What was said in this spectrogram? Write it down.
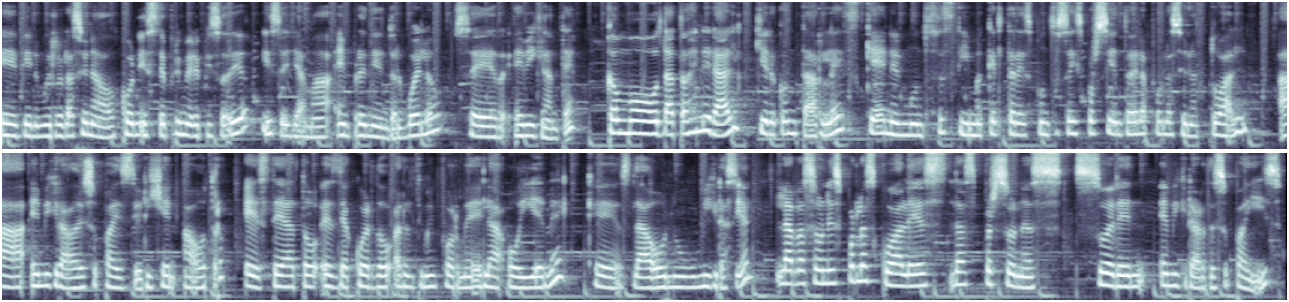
eh, viene muy relacionado con este primer episodio y se llama Emprendiendo el vuelo, ser emigrante. Como dato general, quiero contarles que en el mundo se estima que el 3.6% de la población actual ha emigrado de su país de origen a otro. Este dato es de acuerdo al último informe de la OIM, que es la ONU Migración. Las razones por las cuales las personas suelen emigrar de su país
